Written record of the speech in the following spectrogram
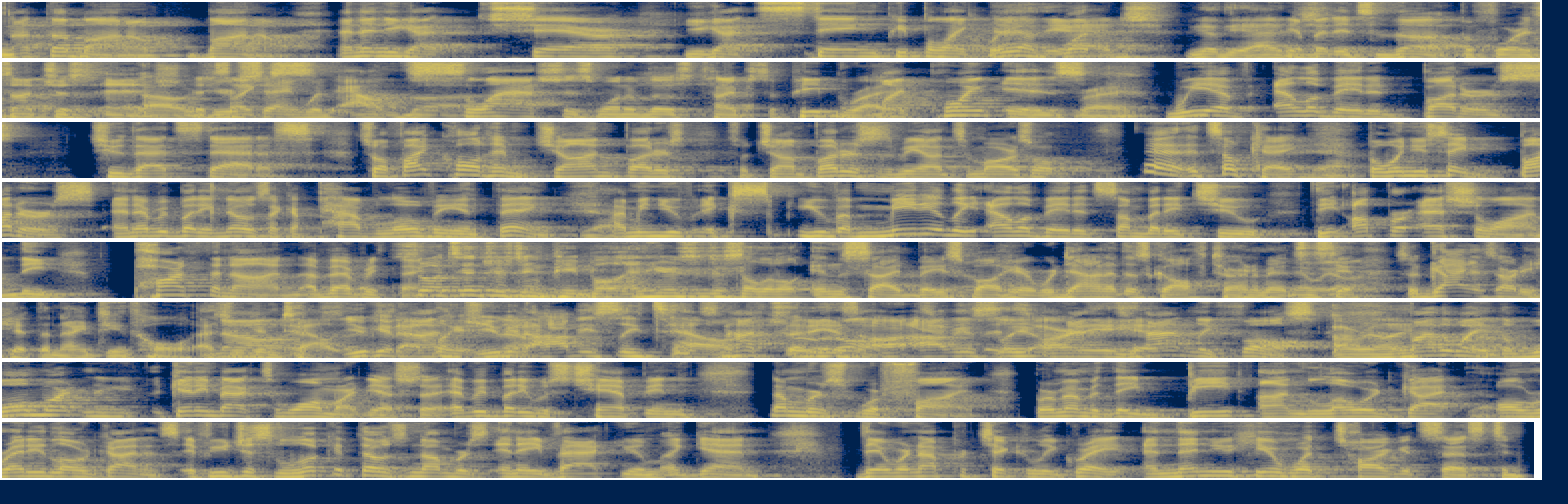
Not the Bono, Bono. And then you got Cher, you got Sting, people like that. We have the What- edge. You have the edge. Yeah, but it's the before. It's not just Edge. Oh, it's you're like saying without the- Slash is one of those types of people. Right. My point is, Right. we have elevated Butters to that status. So if I called him John Butters, so John Butters is me on tomorrow. So yeah, it's okay. Yeah. But when you say Butters, and everybody knows like a Pavlovian thing, Yeah. I mean you've ex- you've immediately elevated somebody to the upper echelon, the Parthenon of everything. So it's interesting, people, and here's just a little inside baseball here. We're down at this golf tournament. to see- so, guy has already hit the 19th hole, as you can tell. You can not look, you can obviously tell It's not true that he all. obviously it's, already it's hit. patently false. Oh, really? By the way, the Walmart. Getting back to Walmart yesterday, everybody was champion. Numbers were fine, but remember they beat on lowered guide, already lowered guidance. If you just look at those numbers in a vacuum again, they were not particularly great. And then you hear what Target says today.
